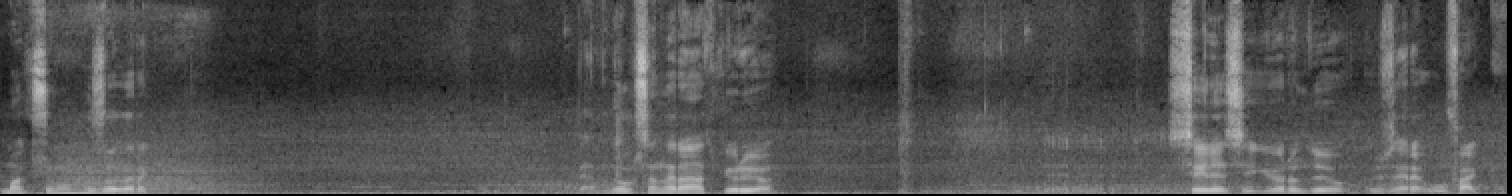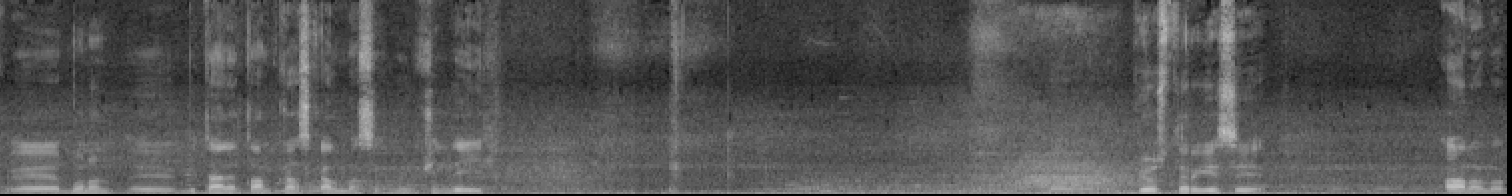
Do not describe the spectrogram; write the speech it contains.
Maksimum hız olarak yani 90'ı rahat görüyor. Serisi görüldüğü üzere ufak. Ee, bunun e, bir tane tam kask alması mümkün değil. Ee, göstergesi analog.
